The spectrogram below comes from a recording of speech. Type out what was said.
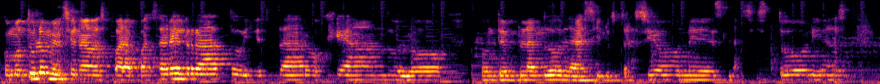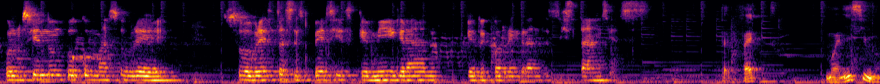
como tú lo mencionabas, para pasar el rato y estar ojeándolo, contemplando las ilustraciones, las historias, conociendo un poco más sobre sobre estas especies que migran, que recorren grandes distancias. Perfecto, buenísimo.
